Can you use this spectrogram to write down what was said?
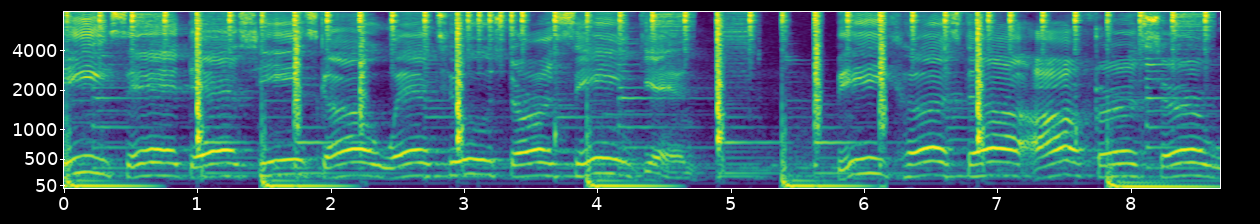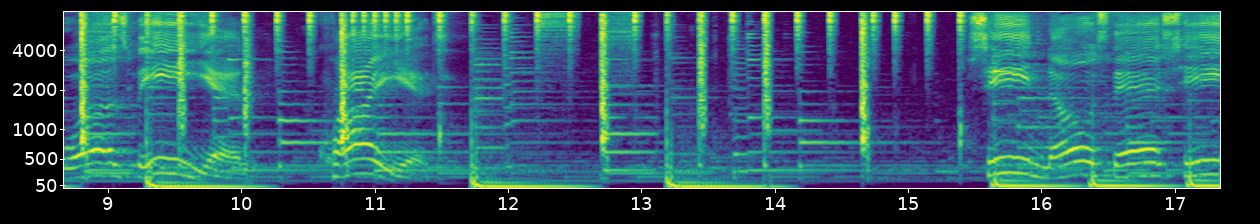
She said that she's going to start singing because the officer was being quiet. She knows that she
